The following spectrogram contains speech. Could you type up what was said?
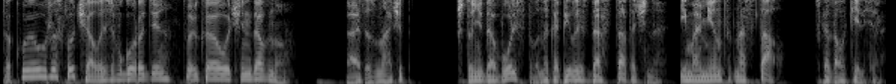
«Такое уже случалось в городе, только очень давно. А это значит, что недовольство накопилось достаточно, и момент настал», — сказал Кельсер.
